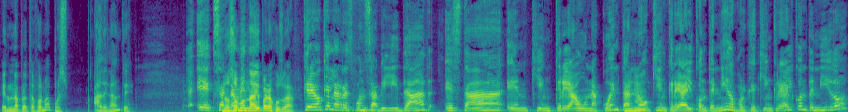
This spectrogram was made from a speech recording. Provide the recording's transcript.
en una plataforma, pues adelante. No somos nadie para juzgar. Creo que la responsabilidad está en quien crea una cuenta, no quien crea el contenido, porque quien crea el contenido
